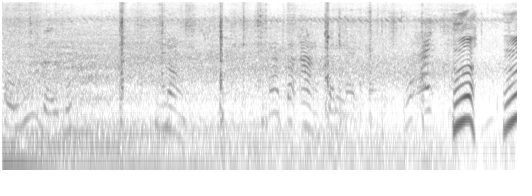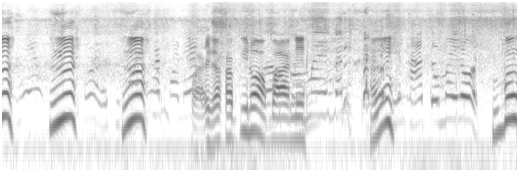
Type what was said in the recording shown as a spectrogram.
หนบุงน่าจะอ่างกันไหลเฮ้อเฮ้อเฮ้อเฮ้อไปแล้วครับพี่นอกบ้านนี่เฮ้ยตัวไม่รอดบู๊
